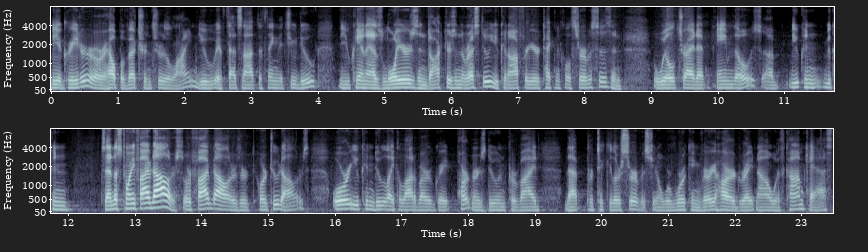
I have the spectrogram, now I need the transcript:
be a greeter or help a veteran through the line. You, if that's not the thing that you do, you can, as lawyers and doctors and the rest do, you can offer your technical services and we'll try to aim those. Uh, you can, you can send us $25 or $5 or, or $2. Or you can do like a lot of our great partners do and provide that particular service. You know, we're working very hard right now with Comcast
